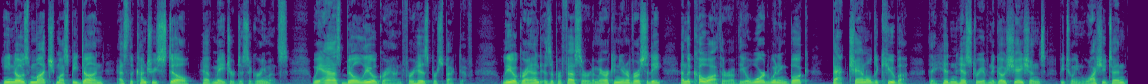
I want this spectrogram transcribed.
he knows much must be done as the countries still have major disagreements. We asked Bill LeoGrande for his perspective. LeoGrande is a professor at American University and the co author of the award winning book Back Channel to Cuba The Hidden History of Negotiations Between Washington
